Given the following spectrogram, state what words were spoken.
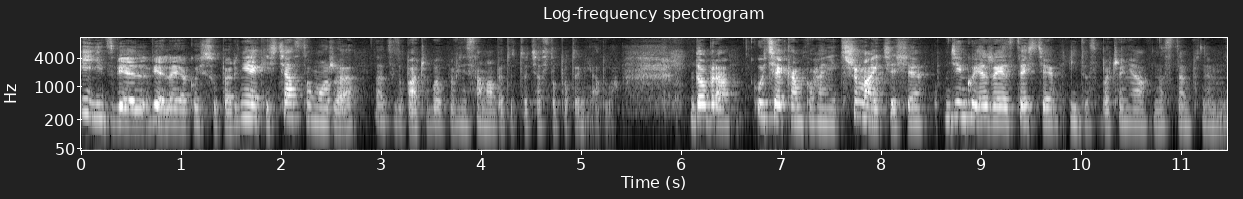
I nic wiele, wiele jakoś super. Nie jakieś ciasto może, ale zobaczę, bo pewnie sama będę to ciasto potem jadła. Dobra, uciekam kochani, trzymajcie się. Dziękuję, że jesteście i do zobaczenia w następnym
